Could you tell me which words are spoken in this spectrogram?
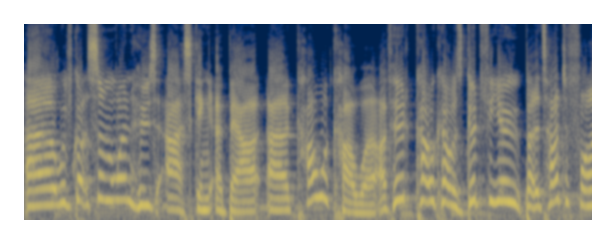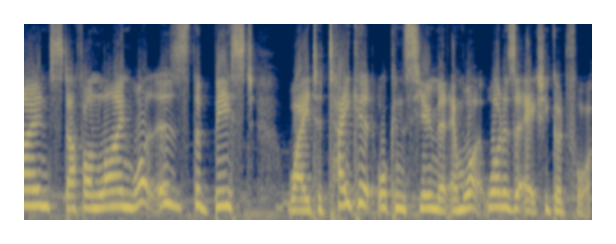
Uh, we've got someone who's asking about uh, kawakawa. I've heard kawakawa is good for you, but it's hard to find stuff online. What is the best way to take it or consume it, and what, what is it actually good for?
